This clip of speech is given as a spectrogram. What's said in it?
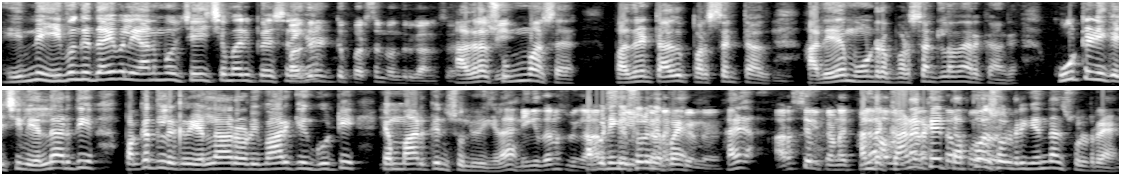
இன்னும் இவங்க தயவுல அனுபவம் ஜெயிச்ச மாதிரி பேசுறீங்க? பதினெட்டு பர்சன்ட் வந்திருக்காங்க சார். அதெல்லாம் சும்மா சார். பதினெட்டாவது பர்சன்ட் ஆகுது. அதே மூன்றரை பர்சன்ட்ல தான் இருக்காங்க. கூட்டணி கட்சியில் எல்லாத்தையும் பக்கத்துல இருக்கிற எல்லாரோடைய மார்க்கையும் கூட்டி என் மார்க்குன்னு சொல்லுவீங்களா? நீங்க தானே அப்ப நீங்க சொல்லுங்க அரசியல் கணக்கு அந்த கணக்கே தப்பா சொல்றீங்கன்னு தான் சொல்றேன்.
